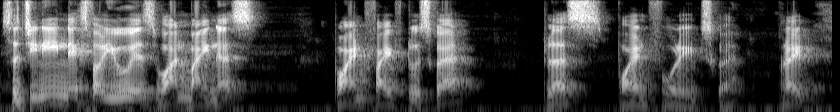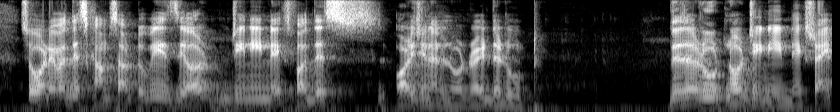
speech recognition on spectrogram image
So Gini index for you is 1 minus 0.52 square plus 0.48 square right? So whatever this comes out to be is your Gini index for this original node right? The root. This is a root node Gini index right?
